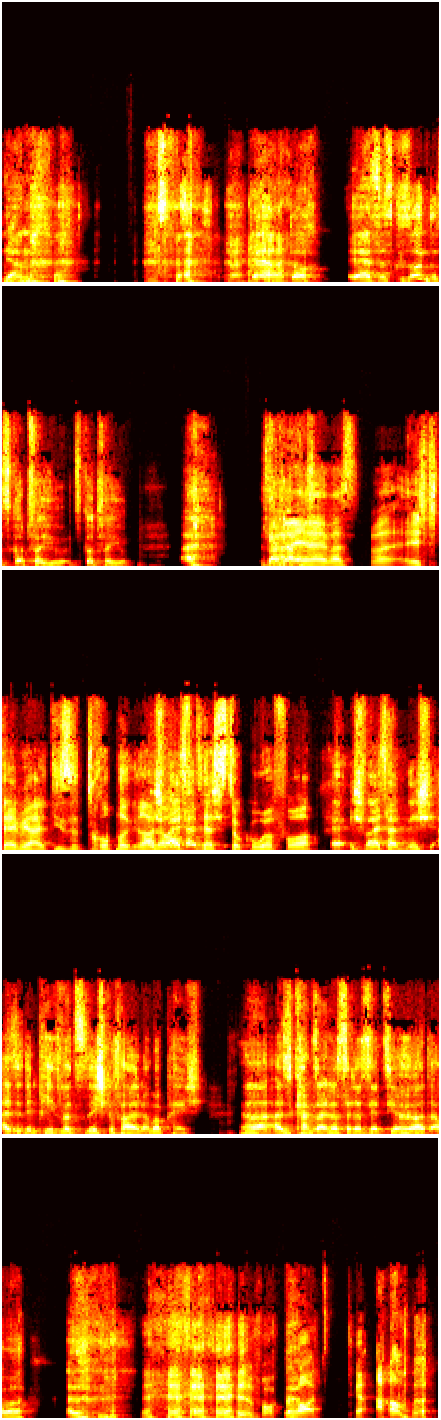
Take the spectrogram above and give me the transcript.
Die haben ja, doch. Ja, es ist gesund. It's good for you. It's good for you. Sag. Geil, was, ich stelle mir halt diese Truppe gerade auf halt Testokur vor. Äh, Ich weiß halt nicht, also dem Pete wird's nicht gefallen, aber Pech. Ja, also kann sein, dass er das jetzt hier hört, aber also, oh Ja. Gott, der Arme.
